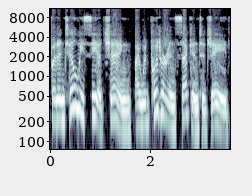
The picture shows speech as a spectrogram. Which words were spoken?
But until we see a Cheng, I would put her in second to Jade.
